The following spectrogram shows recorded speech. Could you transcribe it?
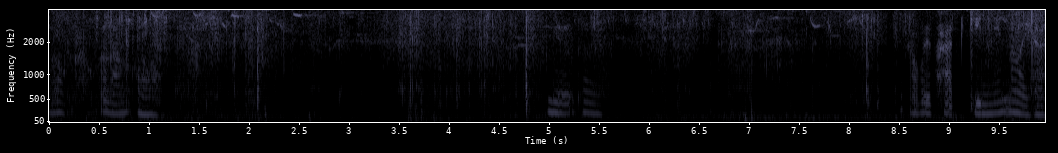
ดอกเขากำลังออก เยอะเลย เอาไปผัดกินนิดหน่อยค่ะ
